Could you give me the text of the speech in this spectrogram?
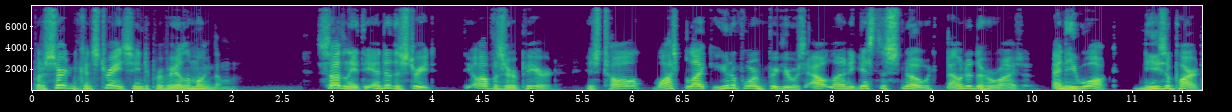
but a certain constraint seemed to prevail among them. Suddenly, at the end of the street, the officer appeared. His tall, wasp like, uniformed figure was outlined against the snow which bounded the horizon, and he walked, knees apart,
